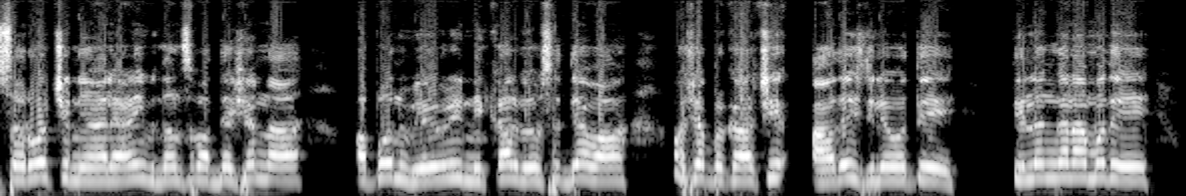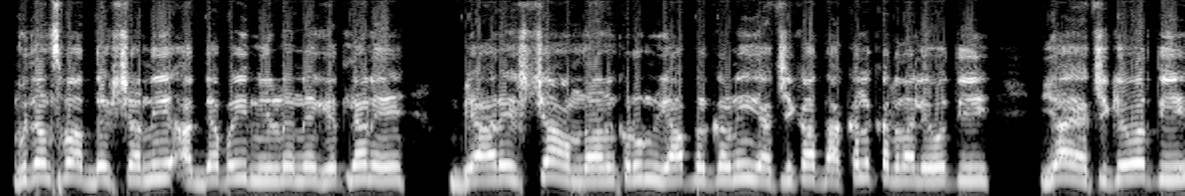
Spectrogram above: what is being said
सर्वोच्च न्यायालयाने विधानसभा अध्यक्षांना आपण वेळोवेळी निकाल व्यवस्थित द्यावा अशा प्रकारचे आदेश दिले होते. तेलंगणामध्ये विधानसभा अध्यक्षांनी अद्यापही निर्णय न घेतल्याने बीआरएसच्या आमदारांकडून या प्रकरणी याचिका दाखल करण्यात आली होती. या याचिकेवरती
